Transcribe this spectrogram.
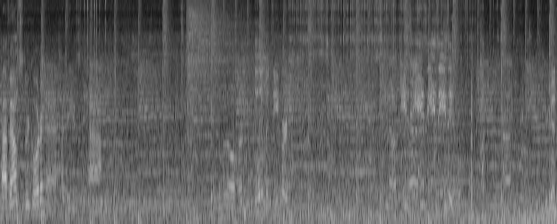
Half ounce, three quarter? Yeah, I think it's half. Coming over. A little bit deeper. Easy, easy, easy, easy. You're good.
